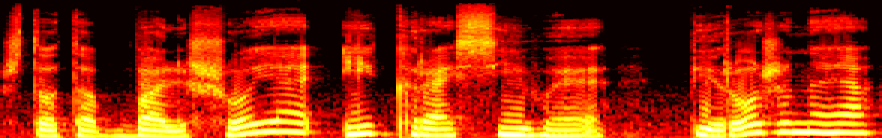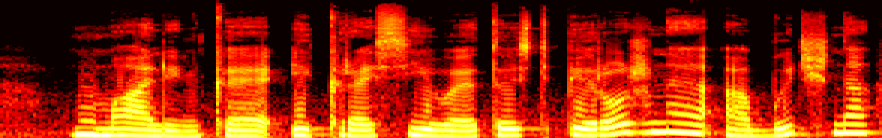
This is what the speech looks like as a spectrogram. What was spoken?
что-то большое и красивое. Пирожное маленькое и красивое. То есть пирожное обычно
